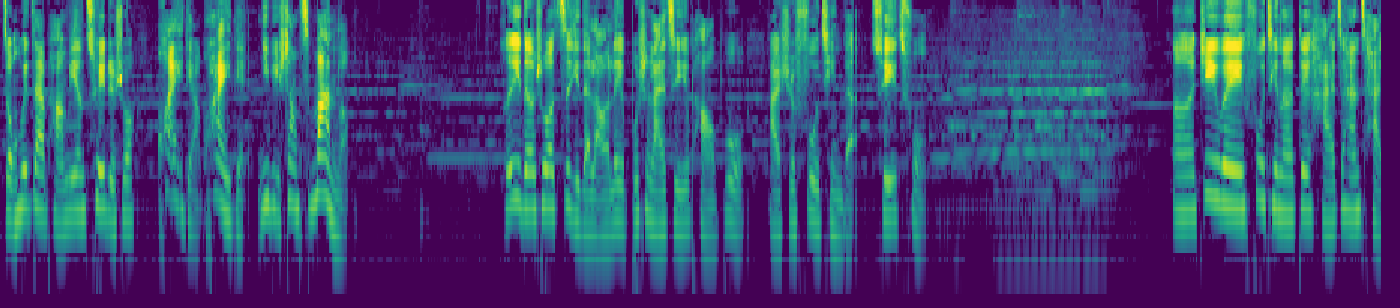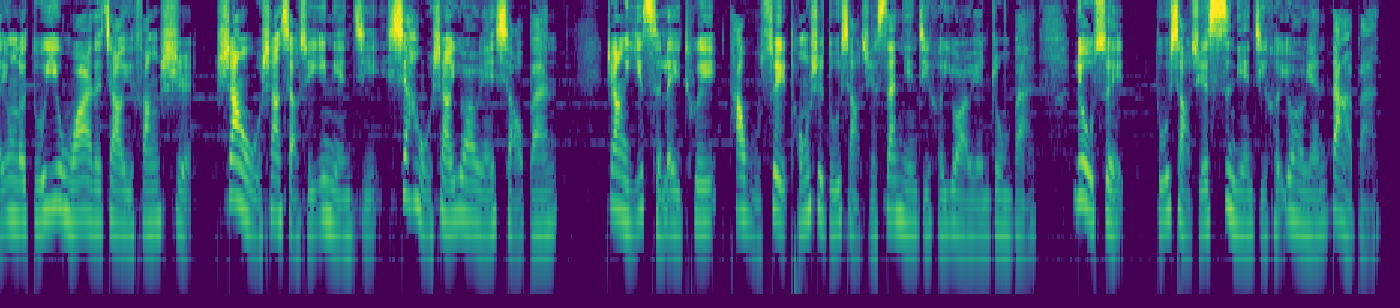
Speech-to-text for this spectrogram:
总会在旁边催着说：“快一点，快一点，你比上次慢了。”何一德说自己的劳累不是来自于跑步，而是父亲的催促。呃，这位父亲呢，对孩子还采用了独一无二的教育方式：上午上小学一年级，下午上幼儿园小班，这样以此类推，他五岁同时读小学三年级和幼儿园中班，六岁。读小学四年级和幼儿园大班，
